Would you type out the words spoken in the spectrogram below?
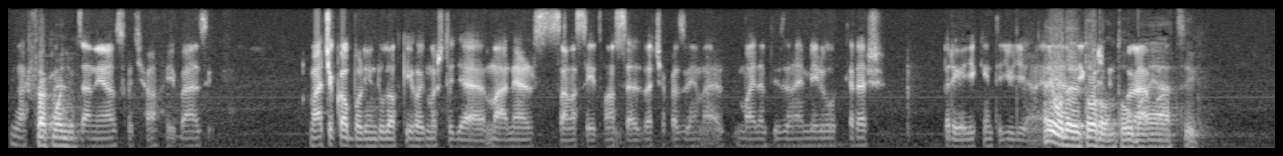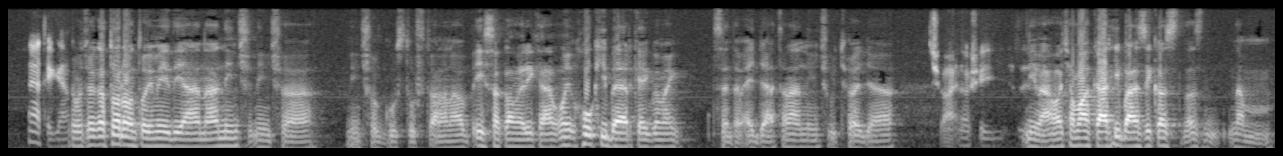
meg Csak mondjuk- az, hogyha hibázik. Már csak abból indulok ki, hogy most ugye Marner szana szét van szedve, csak azért, mert majdnem 11 milliót keres. Pedig egyébként egy ugyanolyan Hát jó, de ő Torontóban játszik. Hát igen. Jó, csak a torontói médiánál nincs, nincs, nincs sok gusztustalanabb. Észak-Amerikában, hokiberkekben meg szerintem egyáltalán nincs, úgyhogy Sajnos így. nyilván, hogyha ma akár hibázik, az, az nem,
